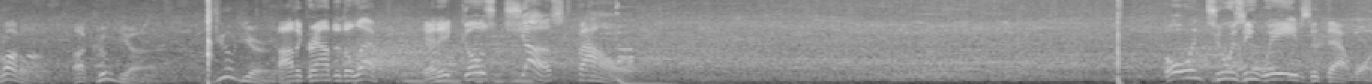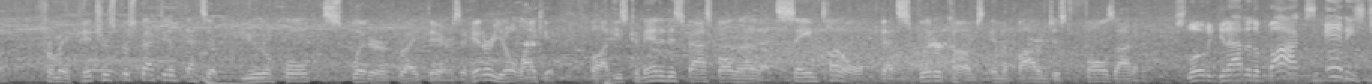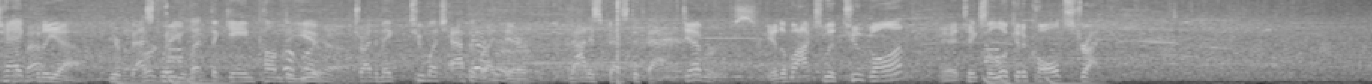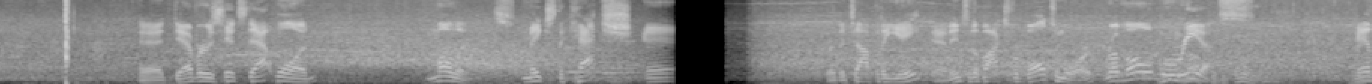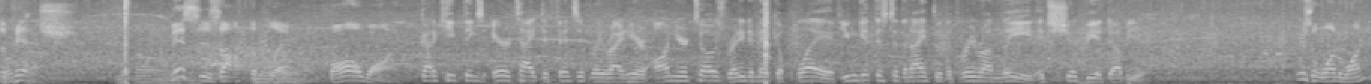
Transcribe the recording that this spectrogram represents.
Ronald Acuna Jr. On the ground to the left. And it goes just foul. Oh, and 2 as he waves at that one. From a pitcher's perspective, that's a beautiful splitter right there. As a hitter, you don't like it, but he's commanded his fastball, and out of that same tunnel, that splitter comes, and the bottom just falls out of it. Slow to get out of the box, and he's tagged for the out. Your best way, you let the game come to you. Tried to make too much happen right there. Not his best at bat. Devers in the box with two gone, and takes a look at a called strike. And Devers hits that one. Mullins makes the catch, and For the top of the eighth and into the box for Baltimore, Ramon Urias. And the pitch. Misses off the plate. Ball one. Got to keep things airtight defensively right here. On your toes, ready to make a play. If you can get this to the ninth with a three-run lead, it should be a W. Here's a 1-1.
